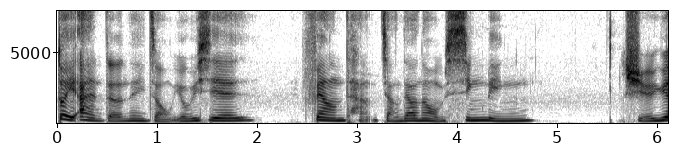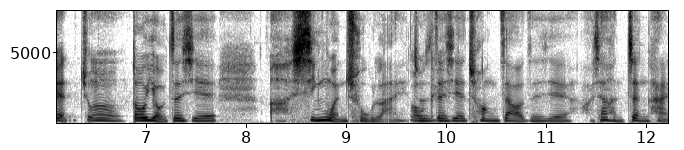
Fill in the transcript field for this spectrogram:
对岸的那种有一些非常谈讲到那种心灵学院，就都有这些。啊、呃，新闻出来就是这些创造，这些好像很震撼。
